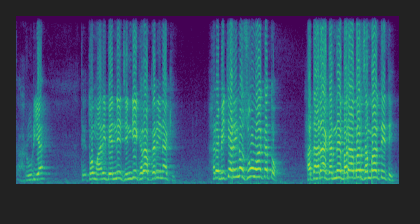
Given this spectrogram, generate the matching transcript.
દારૂડિયા, તે તો મારી બેનની જિંદગી ખરાબ કરી નાખી. અરે બિચારીનો શું વાંક હતો? હા તારા ઘરને બરાબર સંભાળતી હતી.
